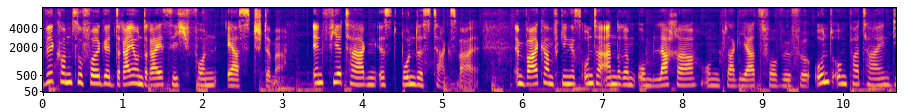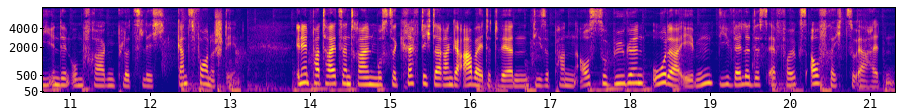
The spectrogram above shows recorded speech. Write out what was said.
Willkommen zu Folge 33 von Erststimme. In vier Tagen ist Bundestagswahl. Im Wahlkampf ging es unter anderem um Lacher, um Plagiatsvorwürfe und um Parteien, die in den Umfragen plötzlich ganz vorne stehen. In den Parteizentralen musste kräftig daran gearbeitet werden, diese Pannen auszubügeln oder eben die Welle des Erfolgs aufrechtzuerhalten.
